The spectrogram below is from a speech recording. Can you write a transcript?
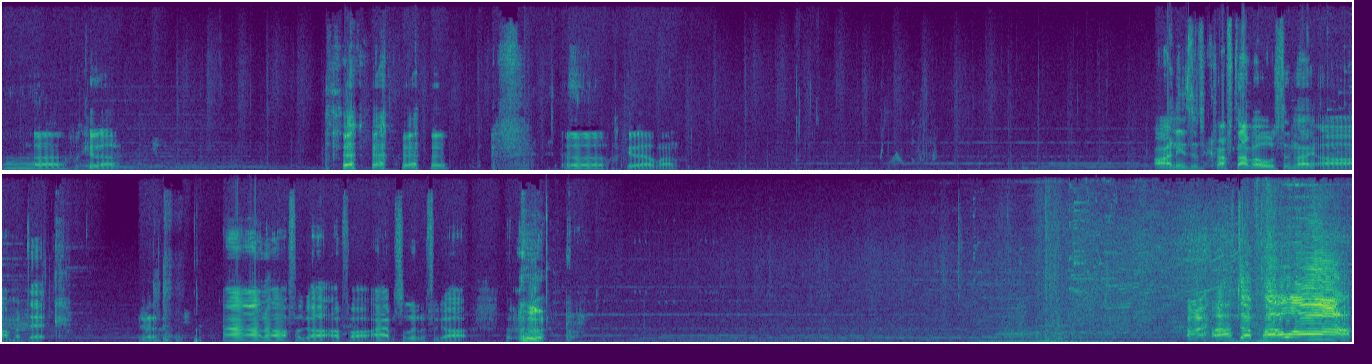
oh, fuck it up. oh, get out, man. Oh, I needed to craft arrows, didn't I? Oh, I'm a dick. Yeah. Ah, no, I forgot. I thought. I absolutely forgot. I have the power!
